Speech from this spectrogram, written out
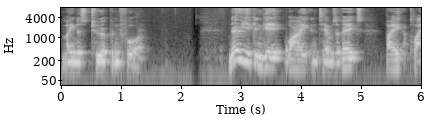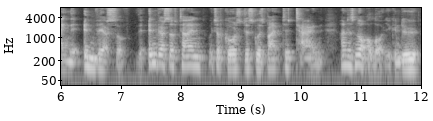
minus 2 upon 4. Now you can get y in terms of x by applying the inverse of the inverse of tan, which of course just goes back to tan, and there's not a lot you can do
